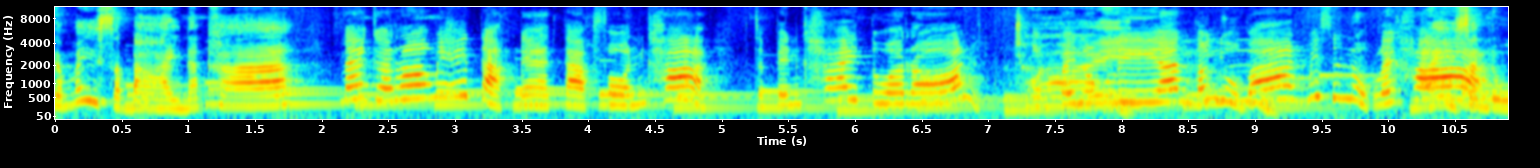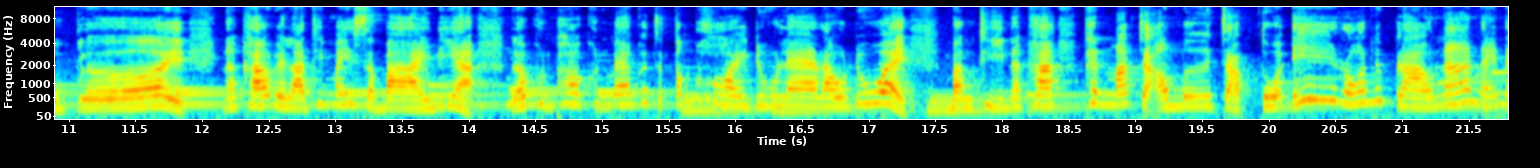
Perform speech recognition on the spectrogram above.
จะไม่สบายนะคะ แม่กระรอกไม่ให้ตากแดดตากฝนค่ะ จะเป็นไข้ตัวร้อนใช่ อดไปโรงเรียนต้องอยู่บ้านไม่สนุกเลยค่ะ ไม่สนุกเลยนะคะ เวลาที่ไม่สบายเนี่ย แล้วคุณพ่อคุณแม่ก็จะต้องคอยดูแลเราด้วย บางทีนะคะ ท่านมักจะเอามือจับตัวเอ๊ะร้อนหรือเปล่านะไหนไหน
